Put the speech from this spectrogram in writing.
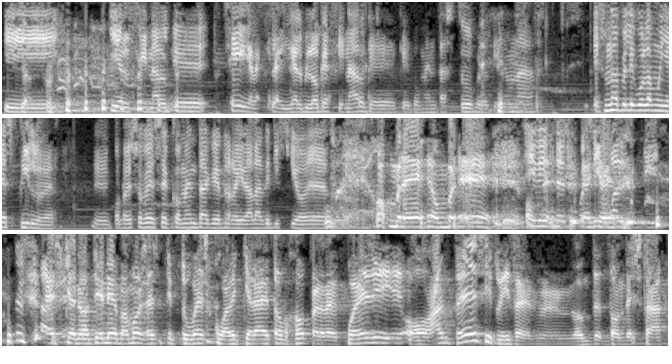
Y, y el final que, sí, y el bloque final que, que comentas tú, pero tiene una, es una película muy Spielberg por eso que se comenta que en realidad la dirigió él. hombre, hombre. Y dices, pues es igual. Que, es que no tiene, vamos, es que tú ves cualquiera de Tom Hopper después y, o antes y tú dices, ¿dónde, dónde está?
